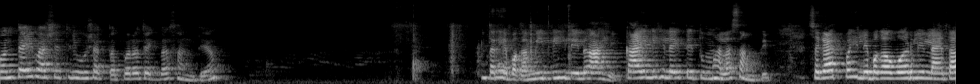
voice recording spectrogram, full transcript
कोणत्याही भाषेत लिहू शकता. परत एकदा सांगते तर हे बघा मी लिहिलेलं आहे. काय लिहिलंय ते तुम्हाला सांगते. सगळ्यात पहिले बघा वर लिहिलंय. आता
